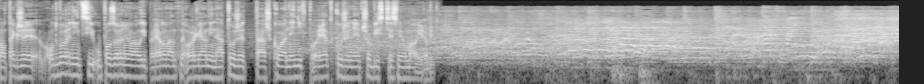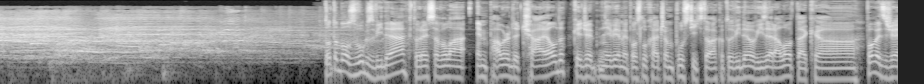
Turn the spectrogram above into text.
No takže odborníci upozorňovali relevantné orgány na to, že tá škola není v poriadku, že niečo by ste s ňou mali robiť. Toto bol zvuk z videa, ktoré sa volá Empower the Child. Keďže nevieme poslucháčom pustiť to, ako to video vyzeralo, tak uh, povedz, že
